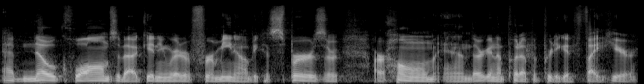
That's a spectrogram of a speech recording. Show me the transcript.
have no qualms about getting rid of Firmino because Spurs are, are home and they're going to put up a pretty good fight here.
